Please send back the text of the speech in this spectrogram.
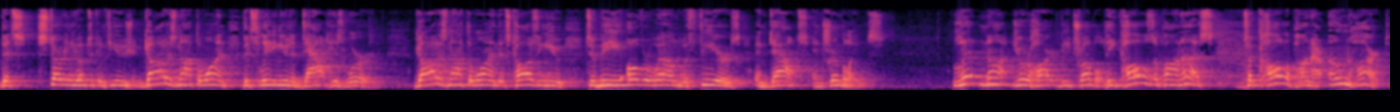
that's stirring you up to confusion. God is not the one that's leading you to doubt His Word. God is not the one that's causing you to be overwhelmed with fears and doubts and tremblings. Let not your heart be troubled. He calls upon us to call upon our own heart,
